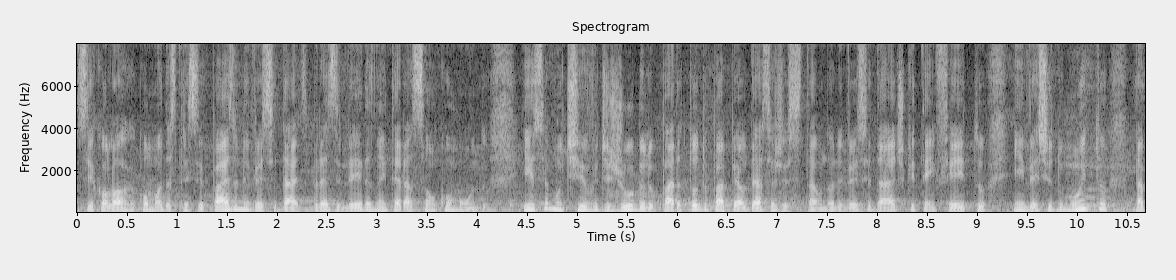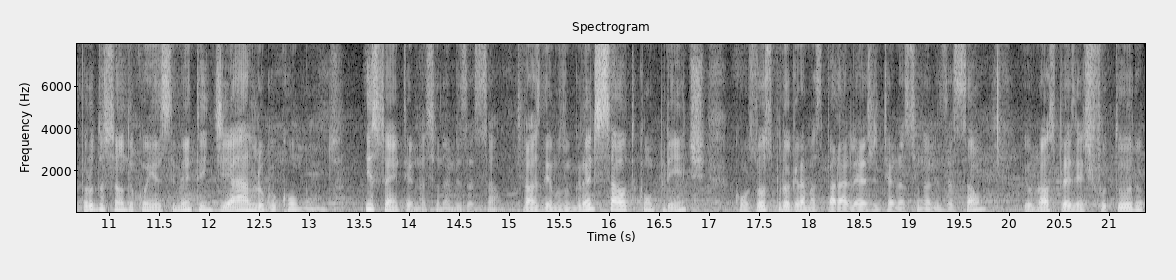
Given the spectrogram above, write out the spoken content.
se coloca como uma das principais universidades brasileiras na interação com o mundo. Isso é motivo de júbilo para todo o papel dessa gestão da universidade, que tem feito e investido muito na produção do conhecimento em diálogo com o mundo. Isso é internacionalização. Nós demos um grande salto com o Print, com os outros programas paralelos de internacionalização e o nosso presente e futuro,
